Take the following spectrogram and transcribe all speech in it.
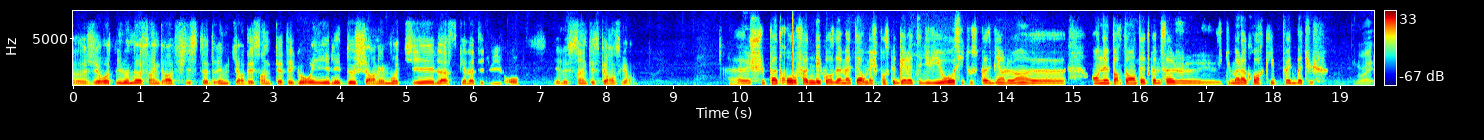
Euh, j'ai retenu le 9, un graphiste Dream qui redescend de catégorie, et les deux Charles Motier, l'As Galaté du Vivro et le 5 Espérance Girl. Euh, je suis pas trop fan des courses d'amateurs, mais je pense que Galatée du Vivro, si tout se passe bien, le 1, euh, en partant en tête comme ça, j'ai du mal à croire qu'il peut être battu. Ouais.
